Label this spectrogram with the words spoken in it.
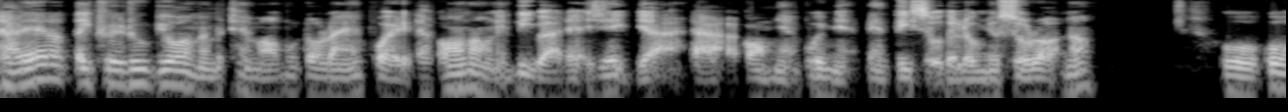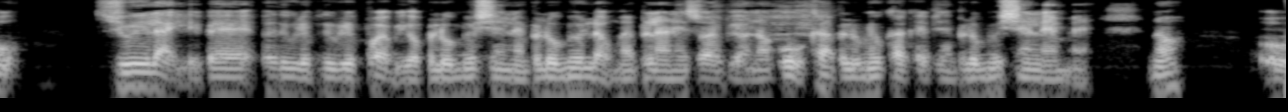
ဒါတွေကတော့တိတ်ထွေထူးပြောရမှာမထင်ပါဘူးတော်လိုင်းအဖွဲ့တွေဒါကောင်းဆောင်နေသိပါတယ်အရေးပြဒါအကောင်မြန်ပွင့်မြန်ပြင်သိဆိုတယ်လို့မျိုးဆိုတော့နော်ဟိုကို ရွေးလိုက်လေပဲဘယ်သူတွေဘယ်သူတွေဖွဲ့ပြီးတော့ဘယ်လိုမျိုးရှင်းလဲဘယ်လိုမျိုးလုပ်မယ် plan တွေဆွဲပြီးတော့နော်ကိုအခက်ဘယ်လိုမျိုးခက်ခဲပြင်ဘယ်လိုမျိုးရှင်းလဲမယ်နော်ဟို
